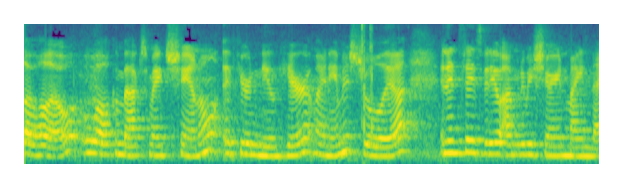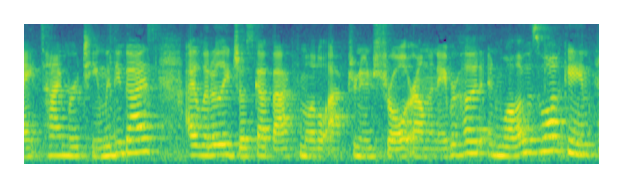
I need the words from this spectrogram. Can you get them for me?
Hello, hello. Welcome back to my channel. If you're new here, my name is Julia, and in today's video, I'm gonna be sharing my nighttime routine with you guys. I literally just got back from a little afternoon stroll around the neighborhood, and while I was walking,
